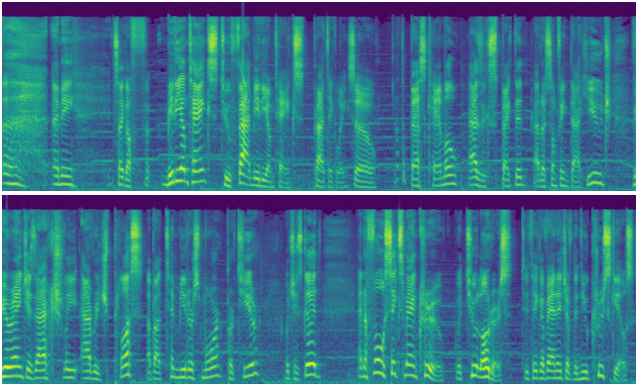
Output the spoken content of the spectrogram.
Uh, I mean, it's like a medium tanks to fat medium tanks practically. So not the best camo as expected out of something that huge. View range is actually average plus about 10 meters more per tier, which is good. And a full 6 man crew with 2 loaders to take advantage of the new crew skills.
